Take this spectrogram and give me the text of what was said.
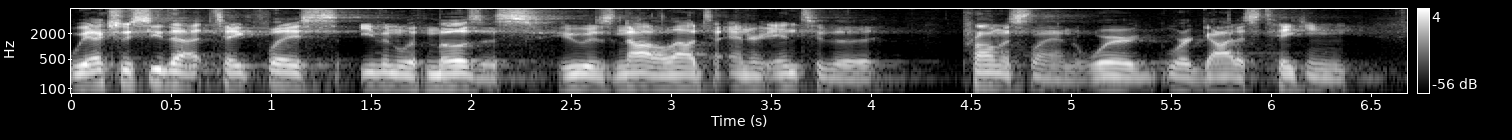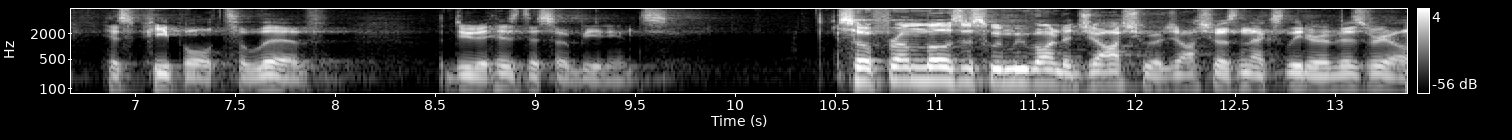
We actually see that take place even with Moses, who is not allowed to enter into the promised land where, where God is taking his people to live due to his disobedience. So from Moses, we move on to Joshua. Joshua is the next leader of Israel.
